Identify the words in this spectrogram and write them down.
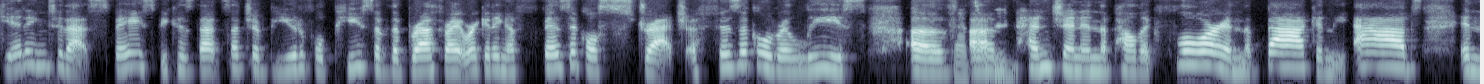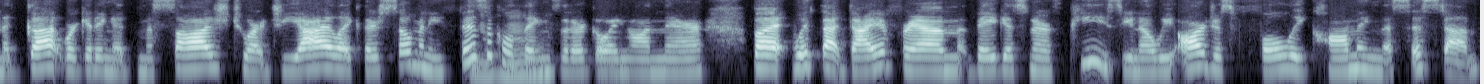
getting to that space because that's such a beautiful piece of the breath, right? We're getting a physical stretch, a physical release of um, tension in the pelvic floor, in the back, in the abs, in the gut. We're getting a massage to our GI. Like there's so many physical mm-hmm. things that are going on there. But with that diaphragm vagus nerve piece, you know, we are just fully calming the system.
